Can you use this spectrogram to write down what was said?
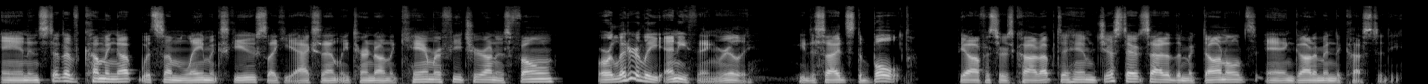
and instead of coming up with some lame excuse like he accidentally turned on the camera feature on his phone, or literally anything really, he decides to bolt. The officers caught up to him just outside of the McDonald's and got him into custody.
